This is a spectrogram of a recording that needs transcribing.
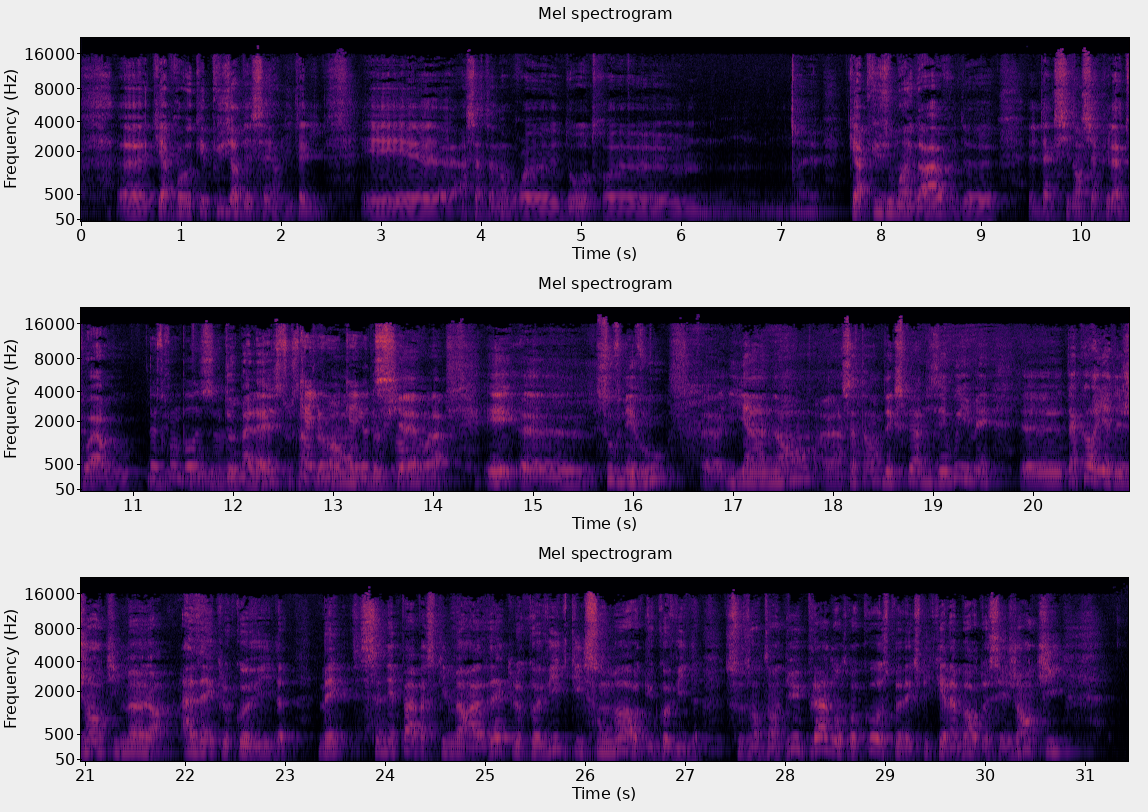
qui a provoqué plusieurs décès en Italie et un certain nombre d'autres cas plus ou moins graves d'accidents circulatoires ou de, thrombose, ou, de malaise tout simplement, ou de, fièvre. Voilà. Et euh, souvenez-vous, euh, il y a un an, un certain nombre d'experts disaient oui, mais euh, d'accord, il y a des gens qui meurent avec le Covid, mais ce n'est pas parce qu'ils meurent avec le Covid qu'ils sont morts du Covid. Sous-entendu, plein d'autres causes peuvent expliquer la mort de ces gens qui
